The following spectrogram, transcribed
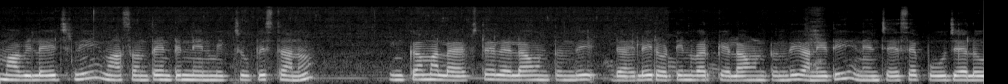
మా విలేజ్ని మా సొంత ఇంటిని నేను మీకు చూపిస్తాను. ఇంకా మా లైఫ్ స్టైల్ ఎలా ఉంటుంది డైలీ రొటీన్ వర్క్ ఎలా ఉంటుంది అనేది నేను చేసే పూజలు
